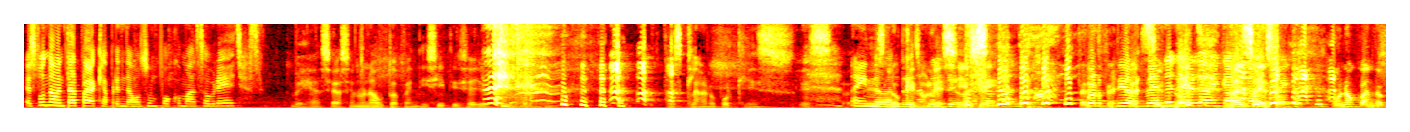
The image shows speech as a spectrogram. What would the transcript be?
es fundamental para que aprendamos un poco más sobre ellas. Vea, se hacen una autoapendicitis ellos. pues claro, porque es, es, Ay, no, es lo que no les Dios. sirve. Por Dios, ven, no, es eso. Uno cuando,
